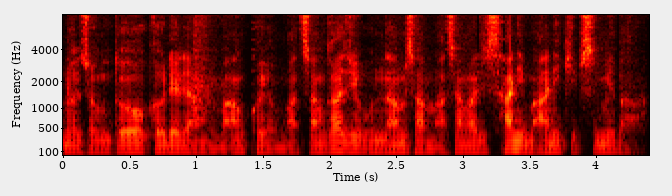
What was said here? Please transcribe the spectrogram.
어느 정도 거래량이 많고요. 마찬가지 운남산 마찬가지 산이 많이 깊습니다.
